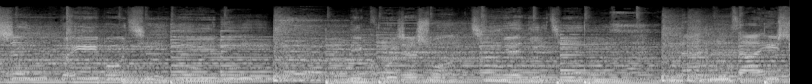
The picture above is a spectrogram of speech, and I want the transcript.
声对不起你。你哭着说情缘已尽，难再续，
